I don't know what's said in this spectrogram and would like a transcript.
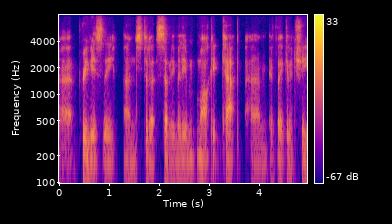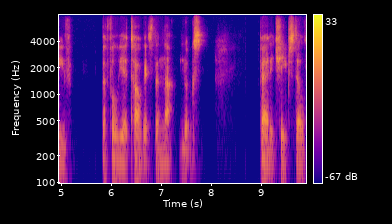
uh, previously and still at 70 million market cap. If they can achieve the full year targets, then that looks fairly cheap still.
